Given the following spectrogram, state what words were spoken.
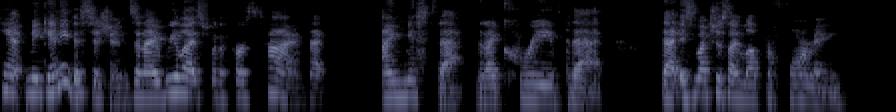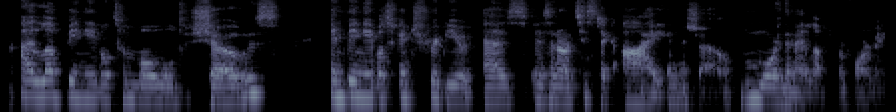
can't make any decisions. And I realized for the first time that I missed that, that I craved that, that as much as I love performing, I love being able to mold shows and being able to contribute as as an artistic eye in the show more than I loved performing.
